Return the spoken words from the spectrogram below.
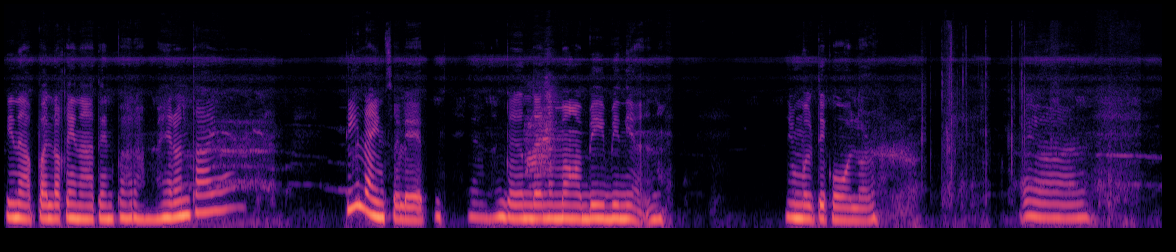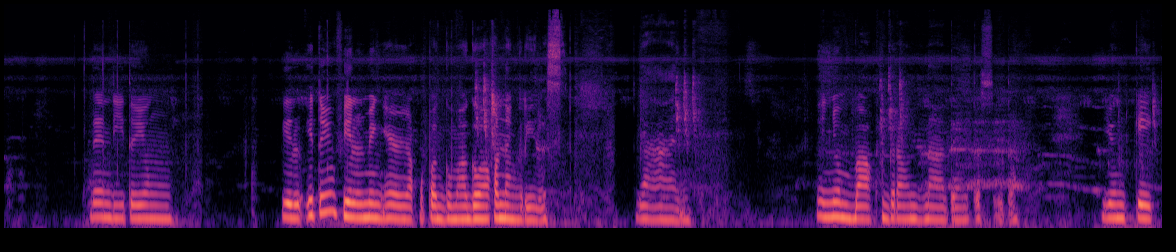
Pinapalaki natin para meron tayo T-lines ulit. Yan, ang ganda ng mga baby niya. Ano, yung multicolor. Ayan. Then, dito yung fil- ito yung filming area ko pag gumagawa ko ng reels. Yan. Yan yung background natin. Tapos ito. Yung cake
